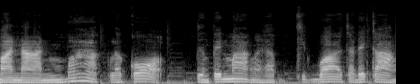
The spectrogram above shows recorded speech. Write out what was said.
มานานมากแล้วก็ตื่นเต้นมากนะครับ คิดว่าจะได้กลาง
